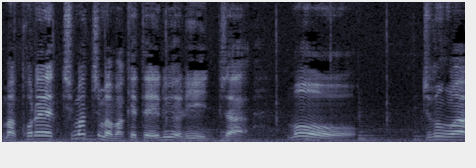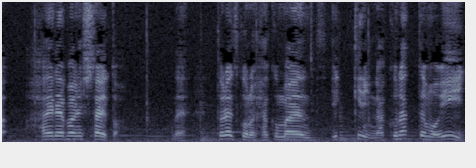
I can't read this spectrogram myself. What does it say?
まあ、これちまちま負けているよりじゃあもう自分は入れ場にしたいと、ね、とりあえずこの100万円一気になくなってもいいっ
